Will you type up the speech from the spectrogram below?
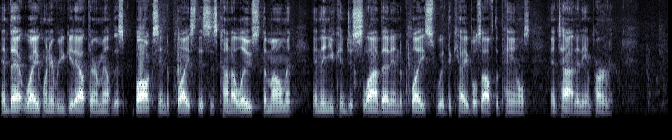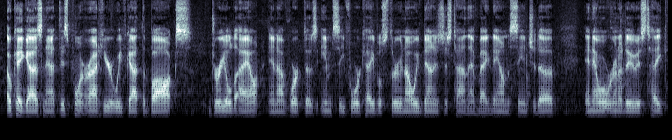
and that way whenever you get out there and mount this box into place this is kind of loose at the moment and then you can just slide that into place with the cables off the panels and tighten it in permanent. Okay guys now at this point right here we've got the box drilled out and I've worked those MC4 cables through and all we've done is just tighten that back down to cinch it up and now what we're going to do is take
